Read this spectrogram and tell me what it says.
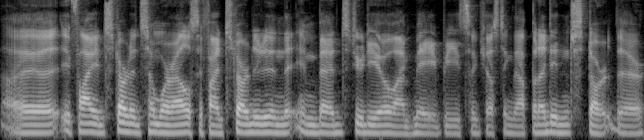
Uh, if I had started somewhere else, if I'd started in the Mbed Studio, I may be suggesting that, but I didn't start there.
